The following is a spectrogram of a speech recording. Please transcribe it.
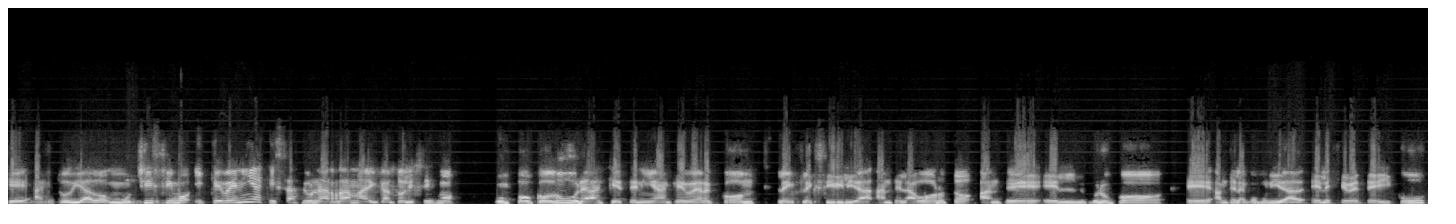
que ha estudiado muchísimo y que venía quizás de una rama del catolicismo un poco dura que tenía que ver con la inflexibilidad ante el aborto, ante el grupo, eh, ante la comunidad LGBTIQ,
